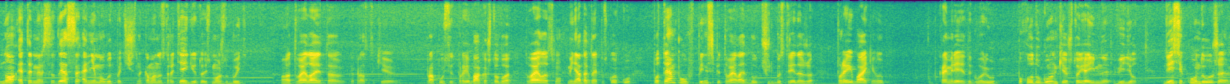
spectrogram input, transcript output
Но это Мерседесы, они могут пойти на команду стратегию, то есть может быть Твайлайта как раз таки пропустит проебака, чтобы Твайлайт смог меня догнать, поскольку по темпу, в принципе, Твайлайт был чуть быстрее даже проебаки. Ну, по крайней мере, я это говорю по ходу гонки, что я именно видел. Две секунды уже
